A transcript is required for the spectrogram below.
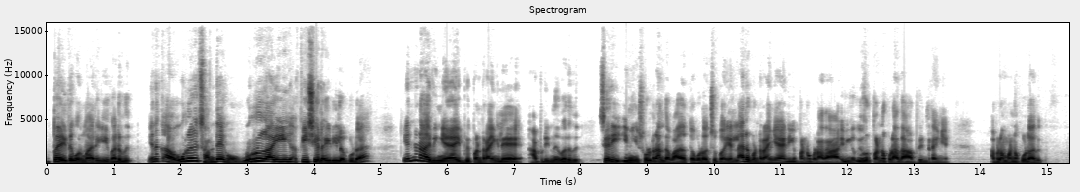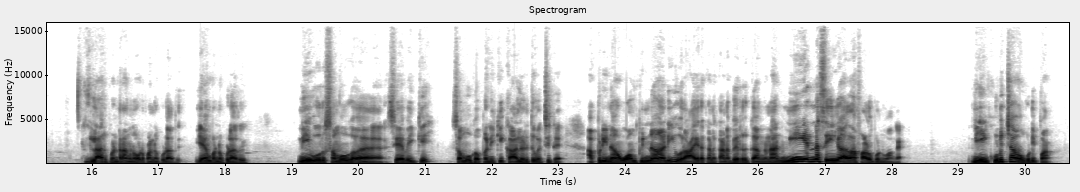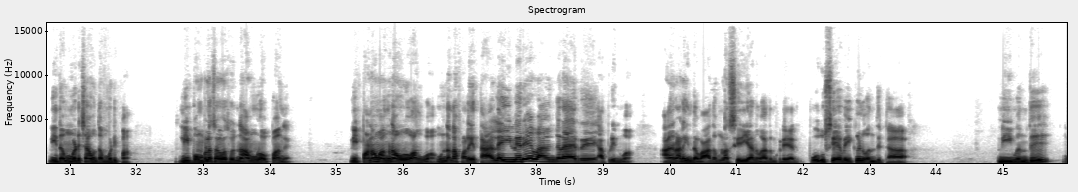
இப்போ இது ஒரு மாதிரி வருது. எனக்கு ஒரு சந்தேகம் ஒரு ஐ அஃபீஷியல் ஐடியில் கூட என்னடா இவங்க இப்படி பண்ணுறாங்களே அப்படின்னு வருது. சரி இவங்க சொல்கிற அந்த வாதத்தை கூட வச்சுப்போ எல்லாரும் பண்ணுறாங்க நீங்கள் பண்ணக்கூடாதா? இவங்க இவர் பண்ணக்கூடாதா? அப்படின்றாங்க. அப்படிலாம் பண்ணக்கூடாது. எல்லோரும் பண்ணுறாங்கன்னா கூட பண்ணக்கூடாது. ஏன் பண்ணக்கூடாது? நீ ஒரு சமூக சேவைக்கு சமூக பணிக்கு கால் எடுத்து வச்சுட்ட. அப்படின்னா உன் பின்னாடி ஒரு ஆயிரக்கணக்கான பேர் இருக்காங்கன்னா நீ என்ன செய்யோ அதான் ஃபாலோ பண்ணுவாங்க. நீ குடித்தா அவன் குடிப்பான். நீ தம் அடித்தா அவன் தம் அடிப்பான். நீ பொம்பளை சேவை சொன்னால் அவங்களும் வைப்பாங்க. நீ பணம் வாங்கினா அவனும் வாங்குவான். உன்னை தான் பழைய தலைவரே வாங்குறாரு அப்படின்வான் அதனால் இந்த வாதம்லாம் சரியான வாதம் கிடையாது. பொது சேவைக்குன்னு வந்துட்டா நீ வந்து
